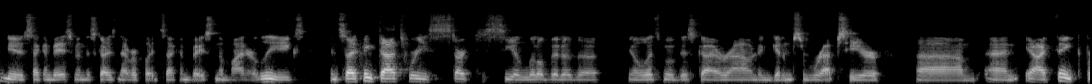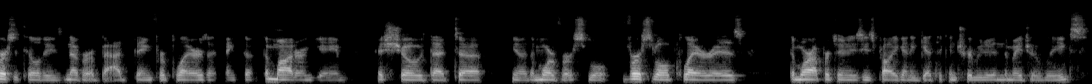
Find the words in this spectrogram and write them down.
need a second baseman. This guy's never played second base in the minor leagues. And so I think that's where you start to see a little bit of the, you know, let's move this guy around and get him some reps here. Um, and yeah, I think versatility is never a bad thing for players. I think that the modern game has showed that, uh, you know, the more versatile, versatile a player is, the more opportunities he's probably going to get to contribute in the major leagues.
